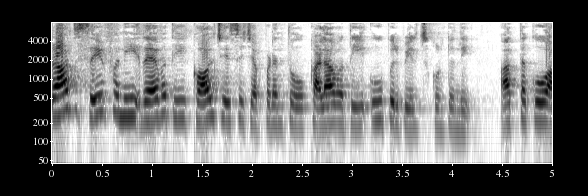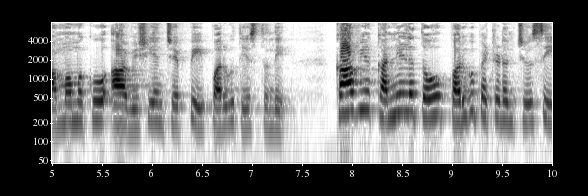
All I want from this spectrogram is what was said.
రాజ్ సేఫ్ అని రేవతి కాల్ చేసి చెప్పడంతో కళావతి ఊపిరి పీల్చుకుంటుంది. అత్తకు అమ్మమ్మకు ఆ విషయం చెప్పి పరుగు తీస్తుంది. కావ్య కన్నీళ్ళతో పరుగు పెట్టడం చూసి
